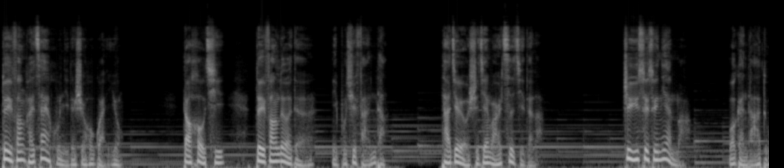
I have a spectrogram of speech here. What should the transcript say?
对方还在乎你的时候管用，到后期，对方乐得你不去烦他，他就有时间玩自己的了。至于碎碎念嘛，我敢打赌，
